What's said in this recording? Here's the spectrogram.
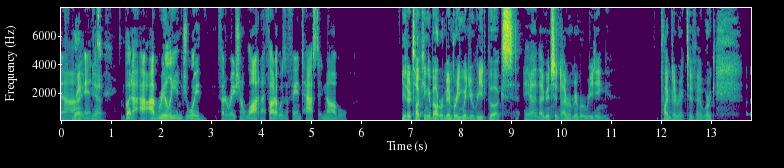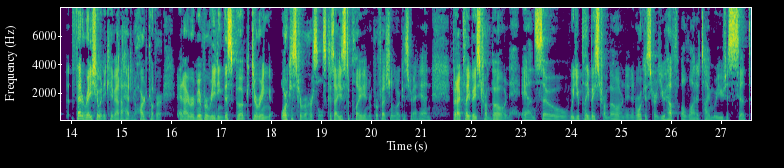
Uh, right. And, yeah. But I, I really enjoyed Federation a lot. I thought it was a fantastic novel. You know, talking about remembering when you read books, and I mentioned I remember reading Prime Directive at work. Federation, when it came out, I had in hardcover. And I remember reading this book during orchestra rehearsals because I used to play in a professional orchestra and, but I play bass trombone. And so when you play bass trombone in an orchestra, you have a lot of time where you just sit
